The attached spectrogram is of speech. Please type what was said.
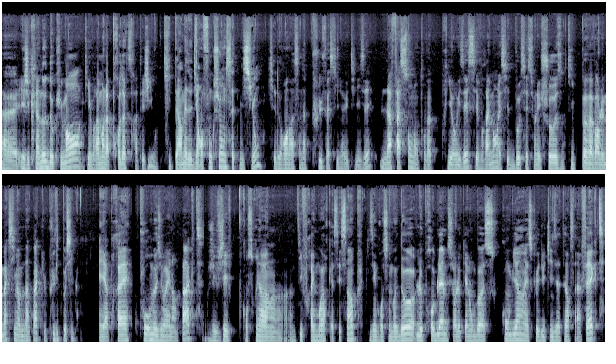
Euh, et j'ai écrit un autre document qui est vraiment la product strategy, qui permet de dire en fonction de cette mission, qui est de rendre Asana plus facile à utiliser, la façon dont on va prioriser, c'est vraiment essayer de bosser sur les choses qui peuvent avoir le maximum d'impact le plus vite possible. Et après, pour mesurer l'impact, j'ai construit un, petit framework assez simple qui disait grosso modo le problème sur lequel on bosse, combien est-ce que d'utilisateurs ça affecte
